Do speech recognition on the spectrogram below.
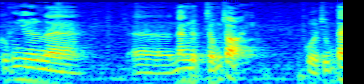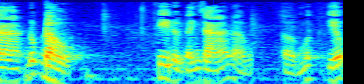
cũng như là uh, năng lực chống chọi của chúng ta lúc đầu khi được đánh giá là ở mức yếu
